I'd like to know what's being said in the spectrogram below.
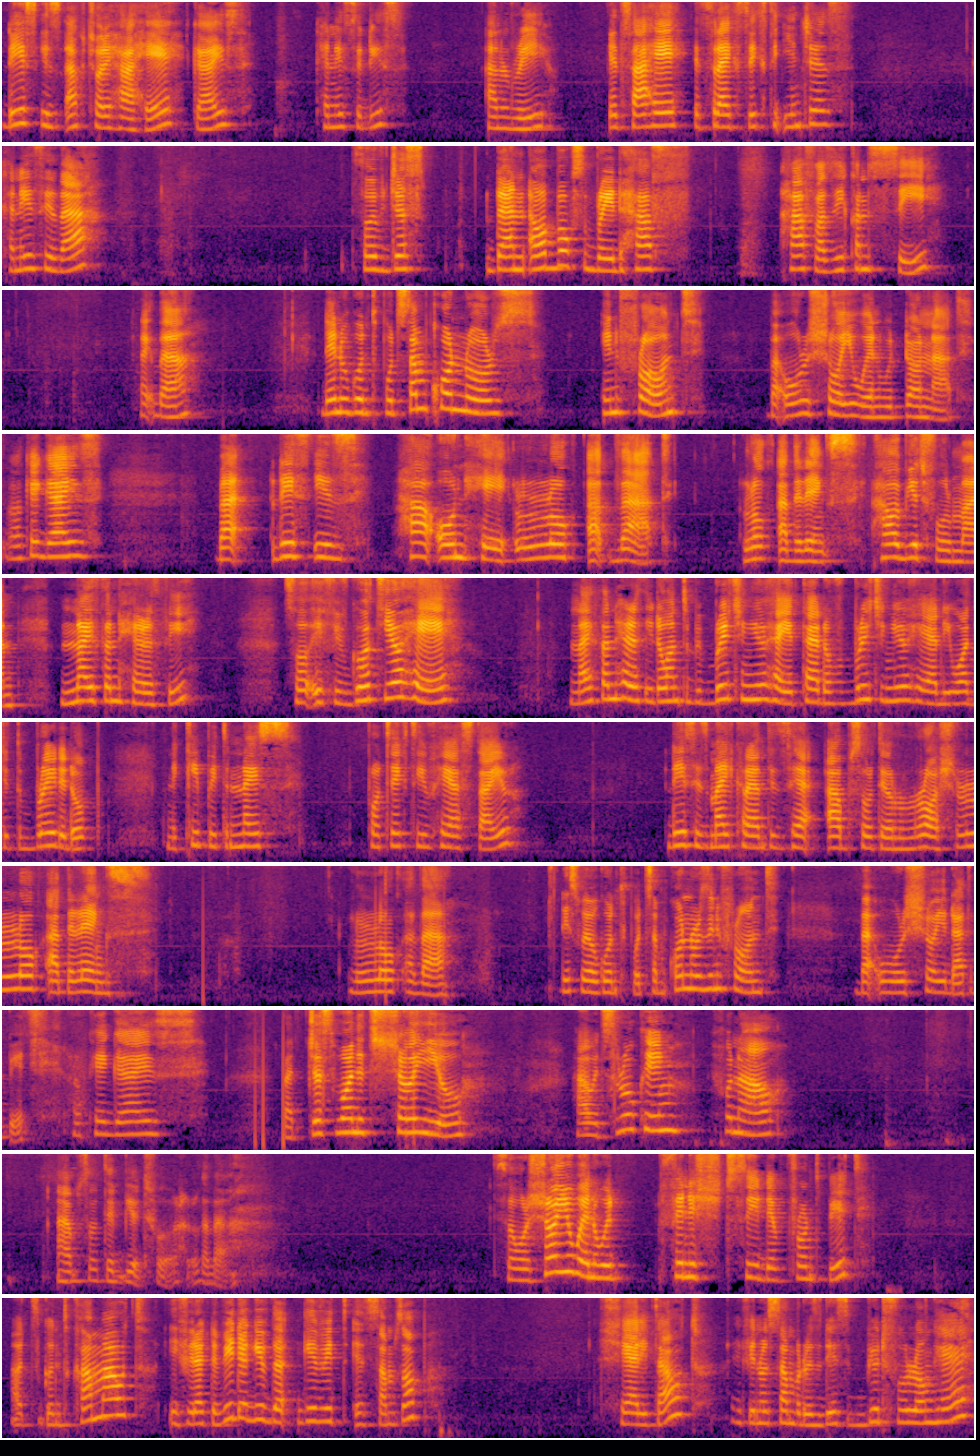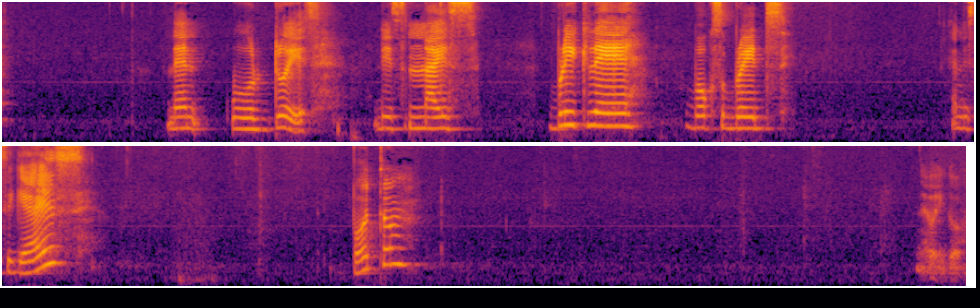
this is actually her hair guys. Can you see this? And re it's her hair. It's like 60 inches. Can you see that? So we've just done our box braid half half as you can see. Like that. Then we're going to put some cornrows in front but I will show you when we're done that. Okay guys? But this is her own hair. Look at that. Look at the lengths how beautiful man. Nice and healthy. So if you've got your hair nice and healthy you don't want to be bleaching your hair. You're tired of bleaching your hair and you want it to braid it up and keep it nice protective hairstyle this is my client's hair absolutely rush. Look at the lengths look at that. This way we're going to put some cornrows in front but we'll show you that bit. Okay guys? But just wanted to show you how it's looking for now. Absolutely beautiful. Look at that. So we'll show you when we finish see the front bit. How it's going to come out. If you like the video give that give it a thumbs up. Share it out. If you know somebody with this beautiful long hair then we'll do it. This nice bricklay box braids. Can you see guys bottom there we go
